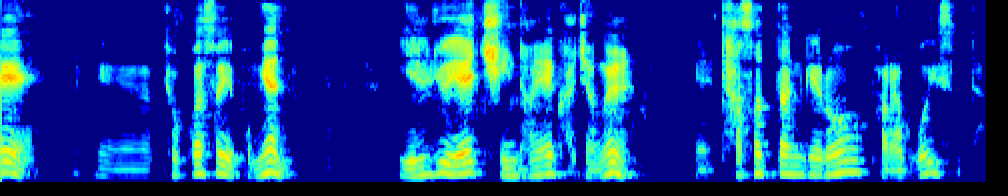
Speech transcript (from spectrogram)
예, 교과서에 보면 인류의 진화의 과정을 예, 다섯 단계로 바라보고 있습니다.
